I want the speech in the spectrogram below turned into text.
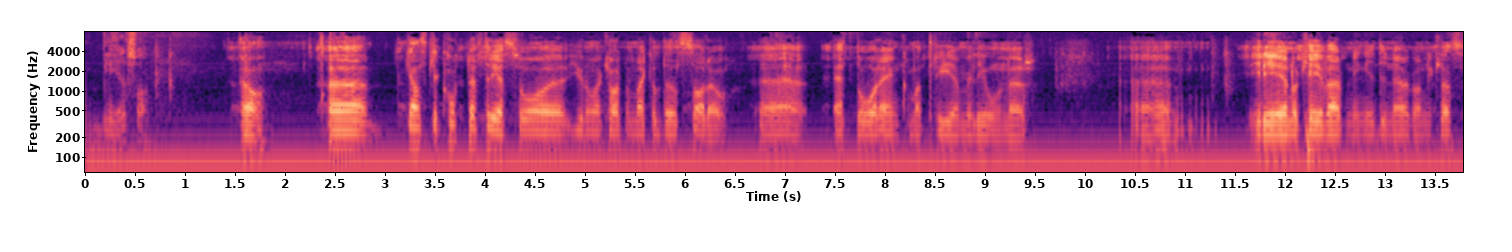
blir så. Ja. Uh, ganska kort efter det så gjorde man klart med Michael Del Soto. Uh, ett år, 1,3 miljoner. Uh, är det en okej okay värvning i dina ögon Niklas?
